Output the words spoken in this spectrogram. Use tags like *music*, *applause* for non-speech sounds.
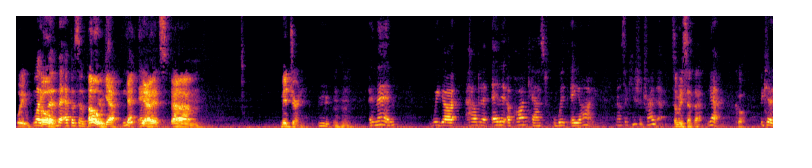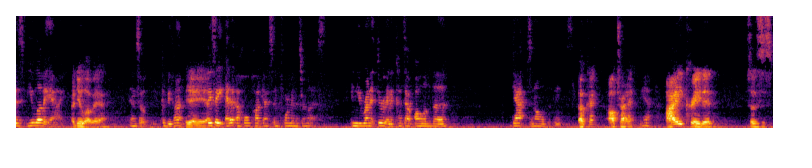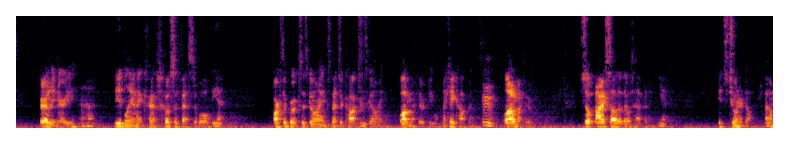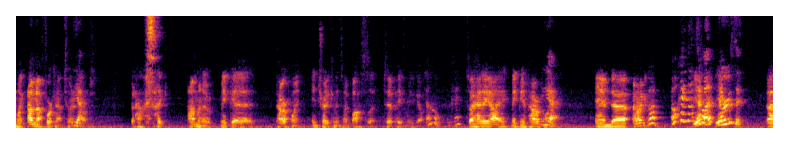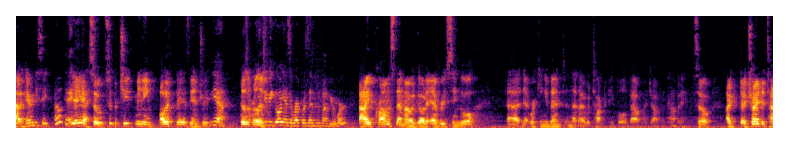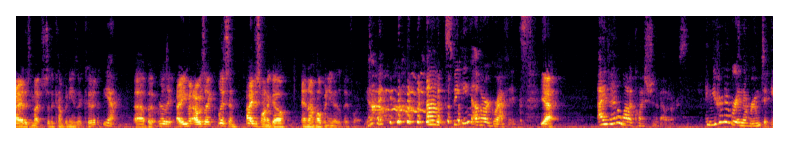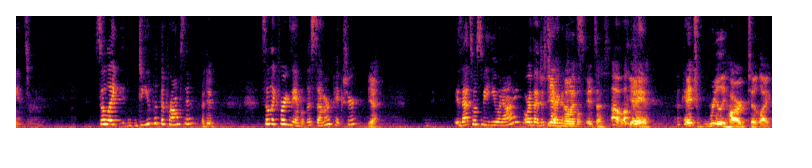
Wait. Like oh. the, the episode. oh pictures. yeah, yeah, Yeah. AI. It's um, Midjourney. Mm. Mm-hmm. And then we got how to edit a podcast with AI. And I was like, you should try that. Somebody sent that. Yeah, Cool. because you love AI, I do love AI. and so could be fun. Yeah, yeah, yeah. They say edit a whole podcast in four minutes or less, and you run it through, and it cuts out all of the gaps and all of the things. Okay, I'll try it. Yeah. I created, so this is fairly nerdy. Uh huh. The Atlantic hosts a festival. Yeah. Arthur Brooks is going. Spencer Cox is going. A lot of my favorite people. McKay Coppins. Mm. A lot of my favorite. So I saw that that was happening. Yeah. It's two hundred dollars. Okay. I'm like, I'm not forking out two hundred Yeah. But I was like, I'm gonna make a PowerPoint and try to convince my boss to, to pay for me to go. Oh, okay. So I had AI make me a PowerPoint. Yeah. And uh, I might be gone. Okay, that's Yeah, fun. yeah. Where is it? Uh, here in DC. Okay. Yeah, yeah. So super cheap, meaning all they have to pay is the entry. Yeah. Doesn't really. Would you be going as a representative of your work? I promised them I would go to every single uh, networking event and that I would talk to people about my job in the company. So I, I tried to tie it as much to the company as I could, Yeah. uh, but really, I even I was like, listen, I just want to go, and I'm hoping you guys will pay for it. *laughs* Okay. *laughs* um, speaking of our graphics, yeah, I've had a lot of question about ours, and you're never in the room to answer them. So, like, do you put the prompts in? I do. So, like, for example, the summer picture. Yeah. Is that supposed to be you and I, or is that just you Yeah, no, people? it's it's us. Oh, Yeah, okay. yeah. Okay. It's really hard to like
